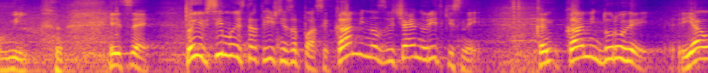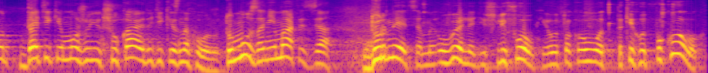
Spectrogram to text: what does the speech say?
в мій. І цей. То є всі мої стратегічні запаси. Камінь надзвичайно рідкісний. Камінь дорогий. Я от де тільки можу їх шукаю, де тільки знаходжу. Тому займатися дурницями у вигляді шліфовки, от такого от, таких от паковок,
